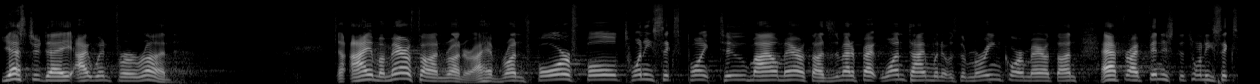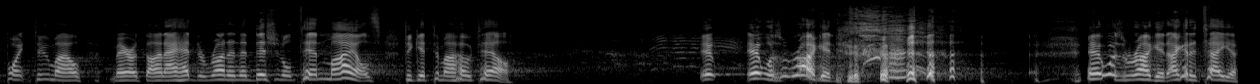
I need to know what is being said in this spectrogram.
Yesterday, I went for a run. Now, I am a marathon runner. I have run four full 26.2 mile marathons. As a matter of fact, one time when it was the Marine Corps marathon, after I finished the 26.2 mile marathon, I had to run an additional 10 miles to get to my hotel. It, it was rugged. it was rugged. I got to tell you,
